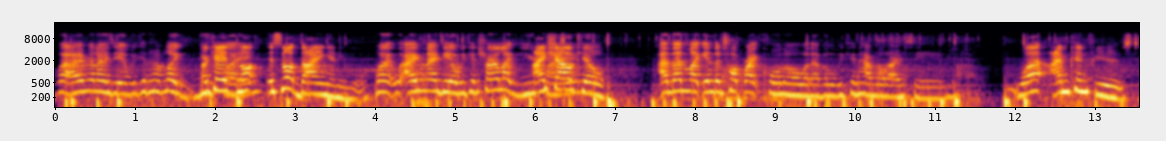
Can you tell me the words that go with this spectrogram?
Wait, I have an idea. We can have like. Okay, it's not it's not dying anymore. Wait, I have an idea. We can show like you. I shall kill. And then like in the top right corner or whatever, we can have what I'm seeing. What? I'm confused.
